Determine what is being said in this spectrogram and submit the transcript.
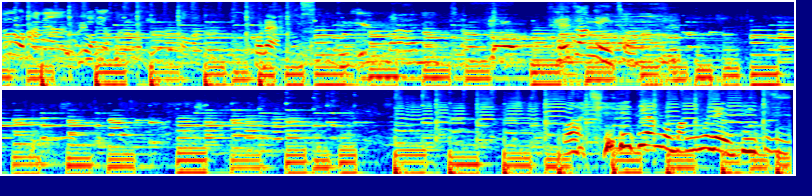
이쪽으로 가면 드디어 골목이 있을 것 같아 그래. 세 장에 2천. 와, GD 한번 방문해, 빈티지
